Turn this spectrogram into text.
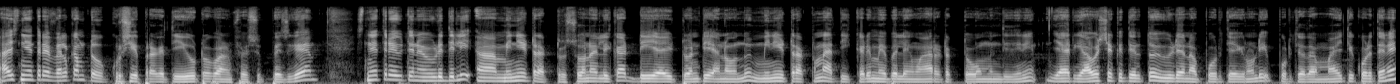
ಹಾಯ್ ಸ್ನೇಹಿತರೆ welcome to Krishi Pragati YouTube and Facebook ಪೇಜ್ಗೆ ಸ್ನೇಹಿತರೆ, ಇವತ್ತಿನ ವಿಡಿಯೋದಲ್ಲಿ mini tractor Sonalika D I twenty ಅನ್ನೋ ಒಂದು ಮಿನಿ ಟ್ರ್ಯಾಕ್ಟರ್ನ ಅತಿ ಕಡಿಮೆ ಬೆಲೆಗೆ ಮಾರಾಟಕ್ಕೆ ತೊಗೊಂಬಂದಿದ್ದೀನಿ. ಯಾರಿಗೆ ಅವಶ್ಯಕತೆ ಇರುತ್ತೋ ವಿಡಿಯೋನ ಪೂರ್ತಿಯಾಗಿ ನೋಡಿ, ಪೂರ್ತಿಯಾದ ಮಾಹಿತಿ ಕೊಡ್ತೇನೆ.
